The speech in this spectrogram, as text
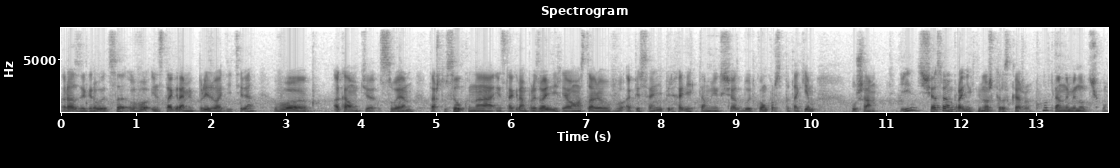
разыгрываются в инстаграме производителя, в аккаунте Sven. Так что ссылку на инстаграм производителя я вам оставлю в описании. Переходите, там у них сейчас будет конкурс по таким ушам. И сейчас я вам про них немножко расскажу. Ну, прям на минуточку.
